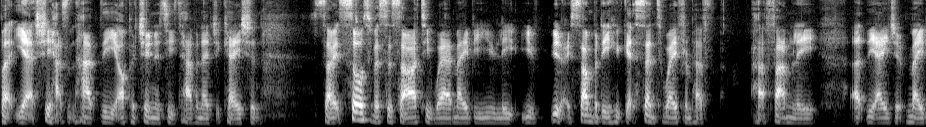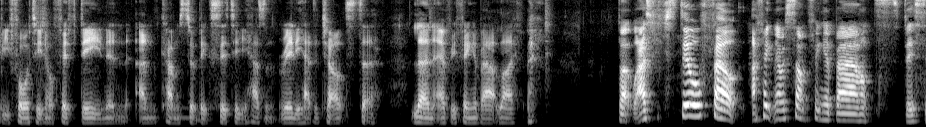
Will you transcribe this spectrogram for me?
But yeah, she hasn't had the opportunity to have an education. So it's sort of a society where maybe you leave, you you know somebody who gets sent away from her her family at the age of maybe 14 or 15 and, and comes to a big city hasn't really had a chance to learn everything about life. but I still felt I think there was something about this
